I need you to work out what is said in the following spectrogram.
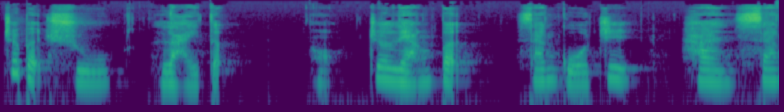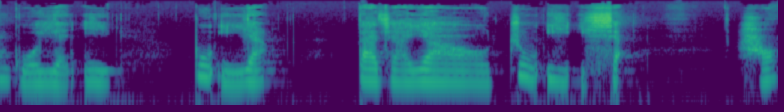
这本书来的。哦，这两本《三国志》和《三国演义》不一样，大家要注意一下。好，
